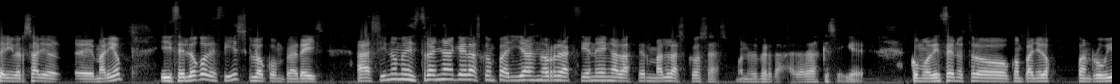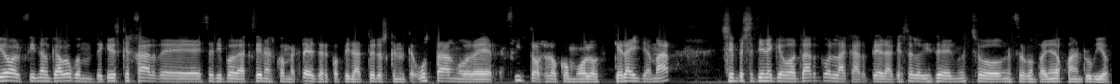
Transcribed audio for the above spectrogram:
aniversario de Mario. Y dice: Luego decís, lo compraréis. Así no me extraña que las compañías no reaccionen al hacer mal las cosas. Bueno, es verdad, la verdad es que sí. Que, como dice nuestro compañero Juan Rubio, al fin y al cabo, cuando te quieres quejar de este tipo de acciones comerciales, de recopilatorios que no te gustan, o de refritos, o como lo queráis llamar, siempre se tiene que votar con la cartera, que eso lo dice nuestro, nuestro compañero Juan Rubio.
